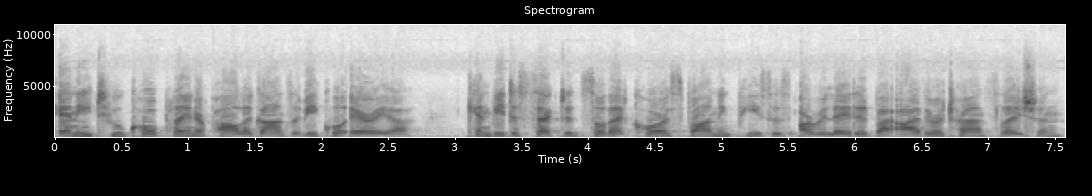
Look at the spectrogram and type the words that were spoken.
any two coplanar polygons of equal area can be dissected so that corresponding pieces are related by either a translation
